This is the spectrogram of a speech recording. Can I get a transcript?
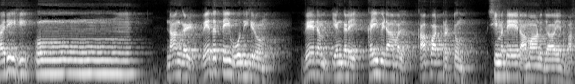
ஹரிஹ ஓம் நாங்கள் வேதத்தை ஓதுகிறோம் வேதம் எங்களை கைவிடாமல் காப்பாற்றட்டும் ஸ்ரீமதே ராமானுஜாய நமः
